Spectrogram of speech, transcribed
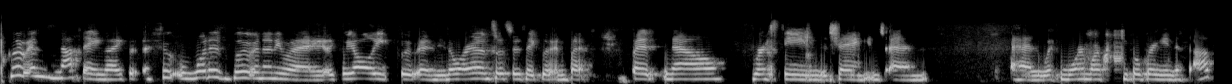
gluten's nothing like who, what is gluten anyway like we all eat gluten you know our ancestors ate gluten but but now we're seeing the change and and with more and more people bringing this up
